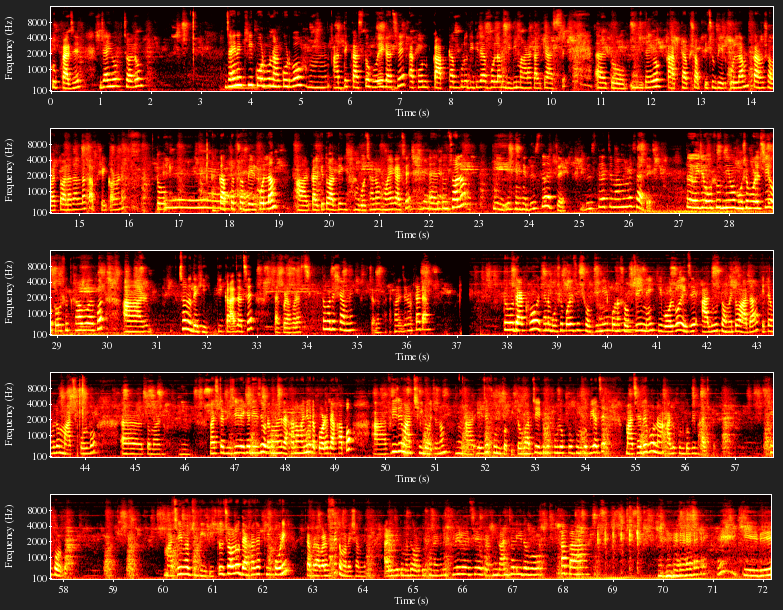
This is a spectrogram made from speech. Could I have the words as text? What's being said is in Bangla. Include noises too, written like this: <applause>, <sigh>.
খুব কাজে যাই হোক, চলো। জানি না কি করব না করব। উম, অর্ধেক কাজ তো হয়ে গেছে। এখন কাপ টাপগুলো দিদিরা বললাম দিদি মারা কালকে আসছে। তো যাই হোক কাপ টাপ সব কিছু বের করলাম কারণ সবার তো আলাদা আলাদা কাপ সেই কারণে। তো কাপ টাপ সব বের করলাম আর কালকে তো অর্ধেক গোছানো হয়ে গেছে। তো চলো। কি? দুস্থ হচ্ছে? দুস্থ হচ্ছে মামুনের সাথে? তো ওই যে ওষুধ নিয়েও বসে পড়েছি ওকে ওষুধ খাওয়াবো এখন। আর চলো দেখি কি কাজ আছে। তারপর আবার আছি তোমাদের সামনে। চলো এখনের জন্য টাটা। তো দেখো, এখানে বসে পড়েছি সবজি নিয়ে, কোনো সবজিই নেই, কি বলব? এই যে আলু, টমেটো, আদা, এটা হলো মাছ করব। তোমার মাছটা ভিজিয়ে রেখে দিয়েছি, ওটা তোমাদের দেখানো হয়নি, ওটা পরে দেখাবো। আর ফ্রিজে মাছ ছিল ওই জন্য। আর এই যে ফুলকপি, তো ভাবছি এটুকু ফুল ফুলকপি আছে, মাছে দেবো না আলু ফুলকপি ভাজবো? কি করব? মাছেই ভাবছি দিয়ে দিই। তো চলো দেখা যাক কি করি, তারপর আবার আসছি তোমাদের সামনে। আর এই যে তোমাদের অল্প সোনা এখানে শুয়ে রয়েছে, ওকে এখন গান চালিয়ে দেবো। পাপা কে রে?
